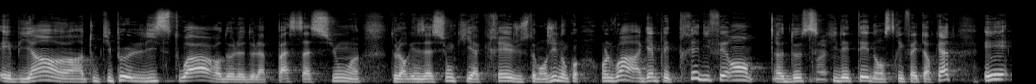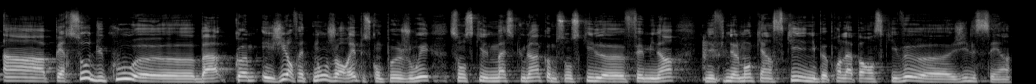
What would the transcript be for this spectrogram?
eh bien, un tout petit peu l'histoire de la passation euh, de l'organisation qui a créé justement Gilles. Donc on, on le voit, un gameplay très différent euh, de ce Ouais. qu'il était dans Street Fighter 4 et un perso du coup euh, bah, comme Egil en fait non genré puisqu'on peut jouer son skill masculin comme son skill euh, féminin il n'est finalement qu'un skill il peut prendre l'apparence qu'il veut Euh, Gilles c'est un,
